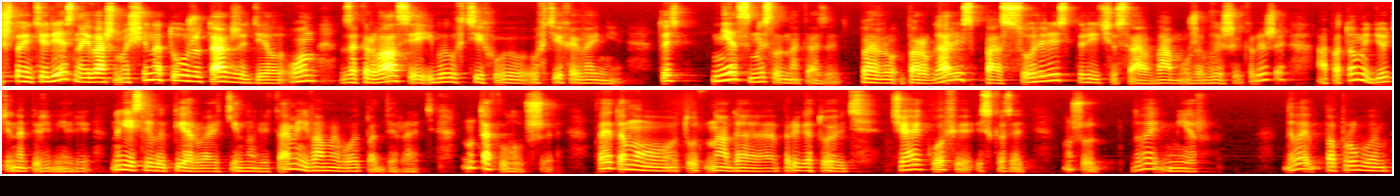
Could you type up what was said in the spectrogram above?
что интересно, и ваш мужчина тоже так же делал. Он закрывался и был в, тихую, в тихой войне. То есть нет смысла наказывать. Поругались, поссорились, три часа вам уже выше крыши, а потом идете на перемирие. Но если вы первое кинули камень, вам его и подбирать. Ну, так лучше. Поэтому тут надо приготовить чай, кофе и сказать, ну что, давай мир, давай попробуем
